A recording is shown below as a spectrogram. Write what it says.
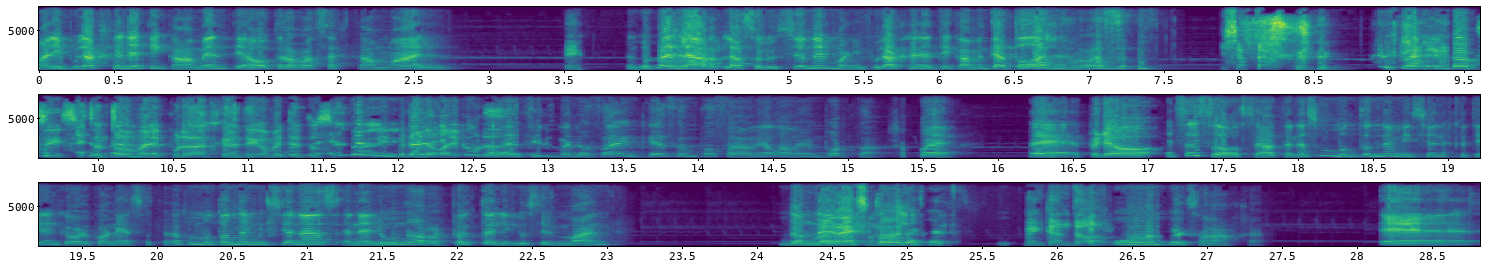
manipular genéticamente a otra raza está mal. Sí. Entonces la, la solución es manipular genéticamente a todas las razas. Y ya está. Claro. Sí, si están todas manipuladas genéticamente, entonces Ese es como decir, bueno, ¿saben qué? Son todos a la mierda, no me importa. Ya fue. Eh, pero es eso, o sea, tenés un montón de misiones que tienen que ver con eso. Tenés un montón de misiones en el 1 respecto del Illusive Man, donde Buen ves todos los... personaje. Me encantó. Es un buen personaje. Eh,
